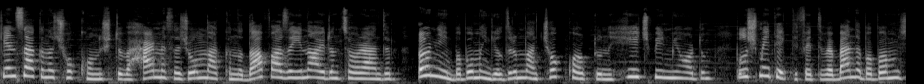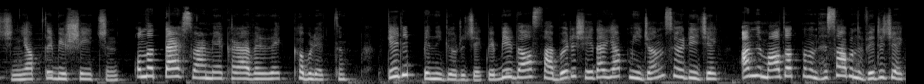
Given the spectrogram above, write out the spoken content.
Kendisi hakkında çok konuştu ve her mesajı onun hakkında daha fazla yeni ayrıntı öğrendim. Örneğin babamın yıldırımdan çok korktuğunu hiç bilmiyordum. Buluşmayı teklif etti ve ben de babam için yaptığı bir şey için ona ders vermeye karar vererek kabul ettim. Gelip beni görecek ve bir daha asla böyle şeyler yapmayacağını söyleyecek. Annemi aldatmanın hesabını verecek.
